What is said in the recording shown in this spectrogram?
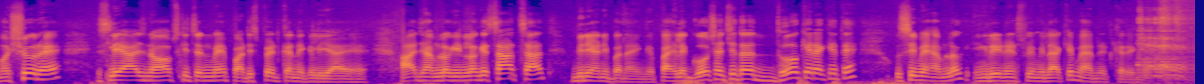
मशहूर है, इसलिए आज नवाब्स किचन में पार्टिसिपेट करने के लिए आए हैं। आज हम लोग इन लोगों के साथ साथ बिरयानी बनाएँगे। पहले गोश्त अच्छी तरह धो के रखे थे, उसी में हम लोग इंग्रेडिएंट्स भी मिला के मैरिनेट करेंगे।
